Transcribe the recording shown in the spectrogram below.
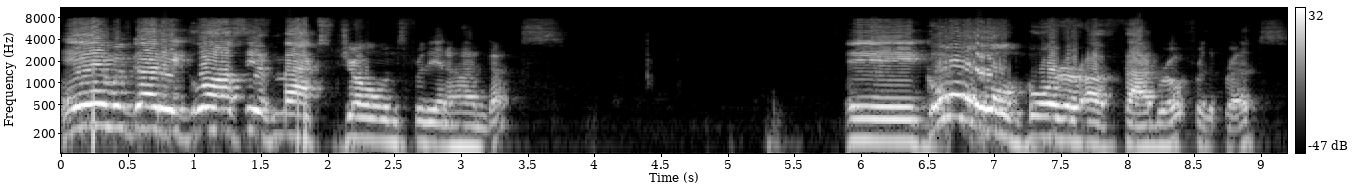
And we've got a glossy of Max Jones for the Anaheim Ducks. A gold border of Fabbro for the Preds.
